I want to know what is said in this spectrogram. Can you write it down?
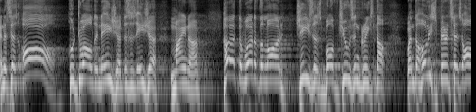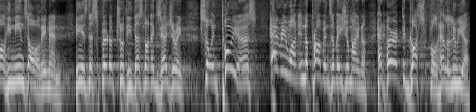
and it says, All who dwelled in Asia, this is Asia Minor, heard the word of the Lord Jesus, both Jews and Greeks. Now, when the Holy Spirit says all, He means all. Amen. He is the Spirit of truth. He does not exaggerate. So in two years, everyone in the province of Asia Minor had heard the gospel. Hallelujah.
